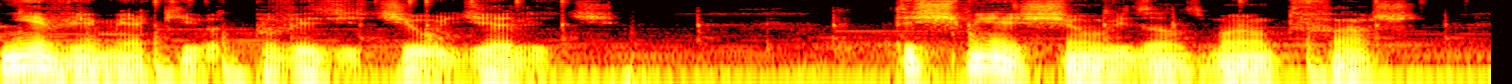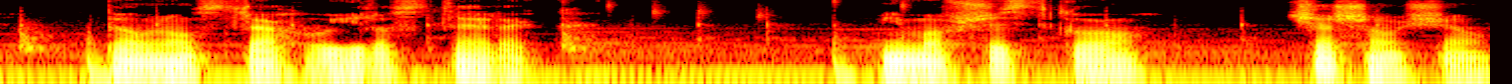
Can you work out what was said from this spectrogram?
nie wiem, jakiej odpowiedzi Ci udzielić. Ty śmiejesz się, widząc moją twarz, pełną strachu i rozterek. Mimo wszystko cieszę się,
